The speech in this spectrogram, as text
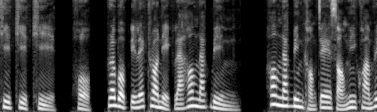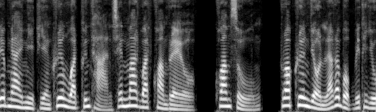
ขีดขีดขีด 6. ระบบอิเล็กทรอนิกส์และห้องนักบิน ห้องนักบินของ J2 มีความเรียบง่ายมีเพียงเครื่องวัดพื้นฐาน เช่นมาตรวัดความเร็ว ความสูง รอบเครื่องยนต์และระบบวิทยุ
